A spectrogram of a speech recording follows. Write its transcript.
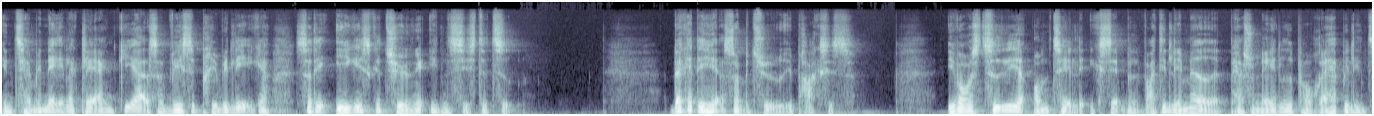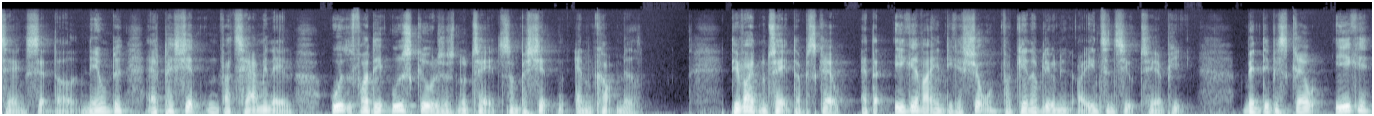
En terminalerklæring giver altså visse privilegier, så det ikke skal tynge i den sidste tid. Hvad kan det her så betyde i praksis? I vores tidligere omtalte eksempel var dilemmaet, at personalet på rehabiliteringscenteret nævnte, at patienten var terminal ud fra det udskrivelsesnotat, som patienten ankom med. Det var et notat, der beskrev, at der ikke var indikation for genoplevning og intensiv terapi, men det beskrev ikke,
